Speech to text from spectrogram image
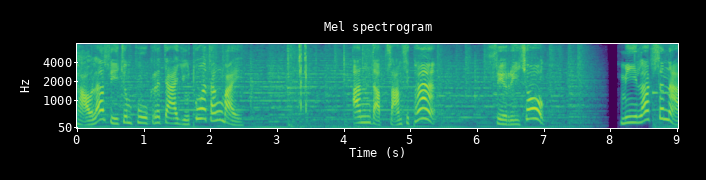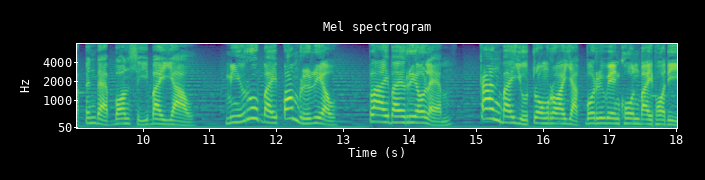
ขาวและสีชมพูกระจายอยู่ทั่วทั้งใบ อันดับ 35 สิริโชค มีลักษณะเป็นแบบบอนสีใบยาว มีรูปใบป้อมหรือเรียว ปลายใบเรียวแหลม ก้านใบอยู่ตรงรอยหยักบริเวณโคนใบพอดี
